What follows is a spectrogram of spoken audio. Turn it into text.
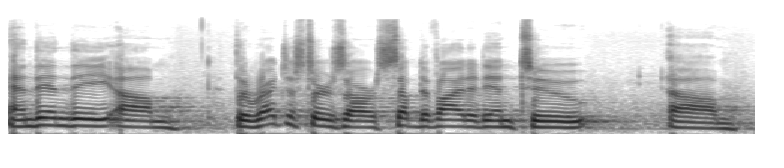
And then the, um, the registers are subdivided into um,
